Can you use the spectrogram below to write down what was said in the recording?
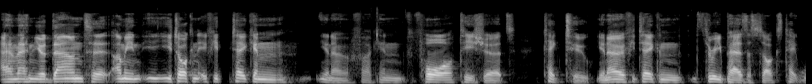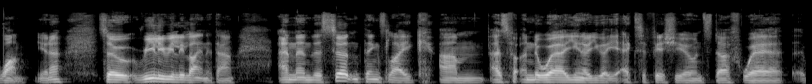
And then you're down to, I mean, you're talking, if you're taking, you know, fucking four t shirts, take two. You know, if you're taking three pairs of socks, take one. You know, so really, really lighten it down. And then there's certain things like, um, as for underwear, you know, you got your ExOfficio and stuff where uh,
